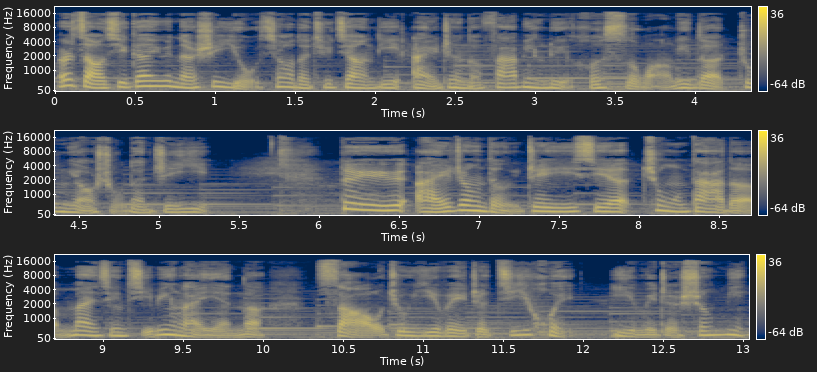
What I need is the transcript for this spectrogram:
而早期干预呢，是有效的去降低癌症的发病率和死亡率的重要手段之一。对于癌症等这一些重大的慢性疾病来言呢，早就意味着机会，意味着生命。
